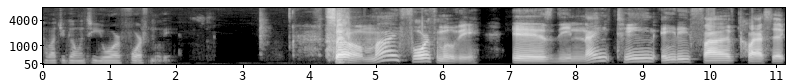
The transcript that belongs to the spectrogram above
how about you go into your fourth movie? So, my fourth movie is the 1985 classic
